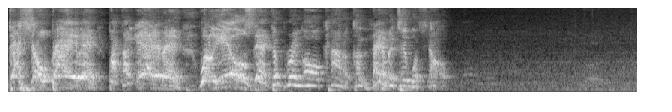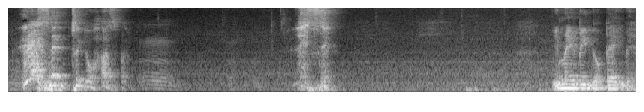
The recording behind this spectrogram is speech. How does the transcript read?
That's your baby. But the enemy will use that to bring all kind of calamity with y'all. Listen to your husband. Listen. He may be your baby,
